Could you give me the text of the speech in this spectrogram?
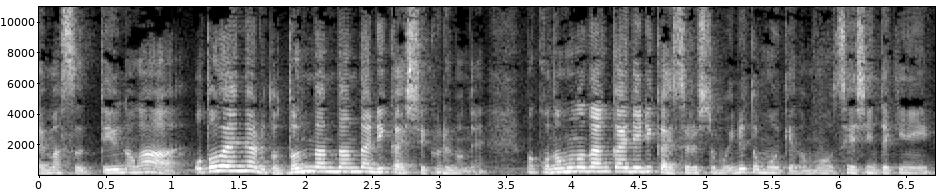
いますっていうのが大人になるとだんだんだんだん理解してくるのね、まあ、子供の段階で理解する人もいると思うけども精神的に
